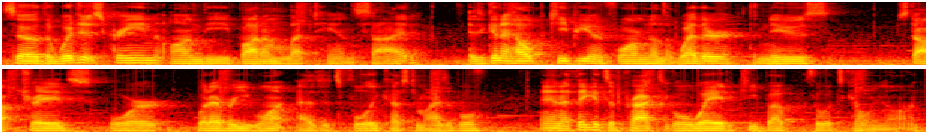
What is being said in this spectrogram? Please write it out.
So the widget screen on the bottom left-hand side is gonna help keep you informed on the weather, the news, stock trades, or whatever you want as it's fully customizable. And I think it's a practical way to keep up with what's going on.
